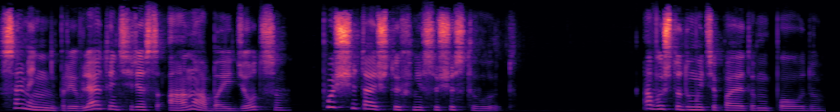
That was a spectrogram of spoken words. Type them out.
Сами они не проявляют интереса, а она обойдется пусть считают, что их не существует. А вы что думаете по этому поводу?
